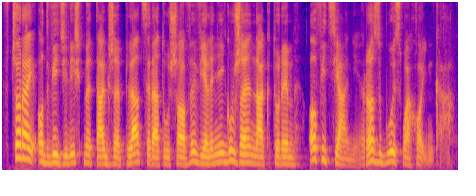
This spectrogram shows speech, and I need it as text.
Wczoraj odwiedziliśmy także plac ratuszowy w Jeleniej Górze, na którym oficjalnie rozbłysła choinka.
